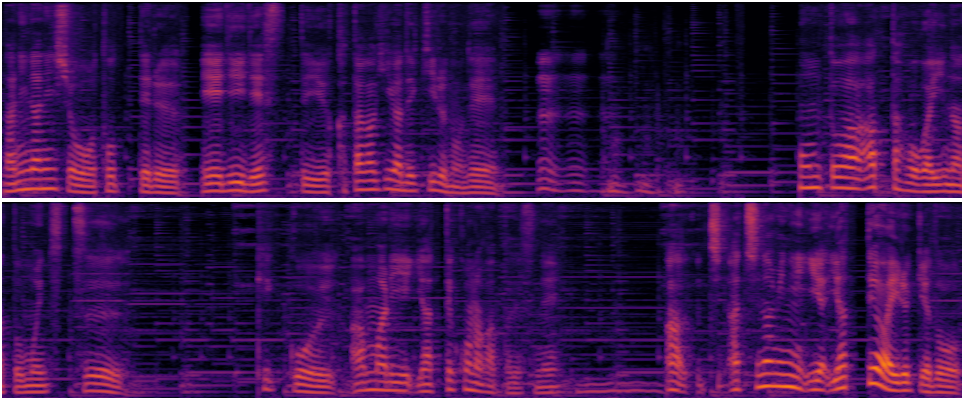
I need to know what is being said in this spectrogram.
何々賞を取ってる AD ですっていう肩書きができるのでうんうんうんうん。本当はあった方がいいなと思いつつ結構あんまりやってこなかったですね。あちあちなみにいややってはいるけど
